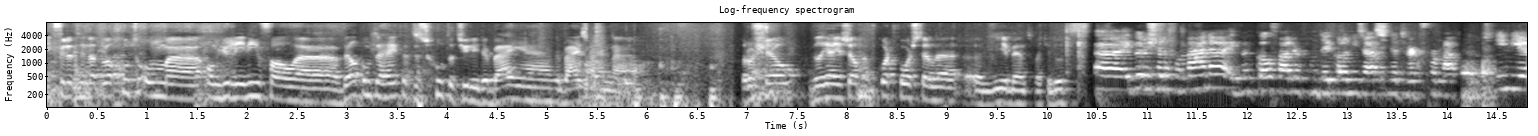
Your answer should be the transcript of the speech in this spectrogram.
Ik vind het inderdaad wel goed om, uh, om jullie in ieder geval uh, welkom te heten. Het is goed dat jullie erbij, uh, erbij zijn. Rochelle, wil jij jezelf even kort voorstellen wie je bent, wat je doet? ik ben Rochelle van Manen. Ik ben co-founder van Decolonisatienetwerk voor Indië.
